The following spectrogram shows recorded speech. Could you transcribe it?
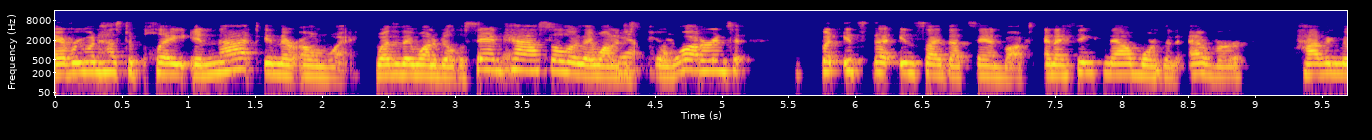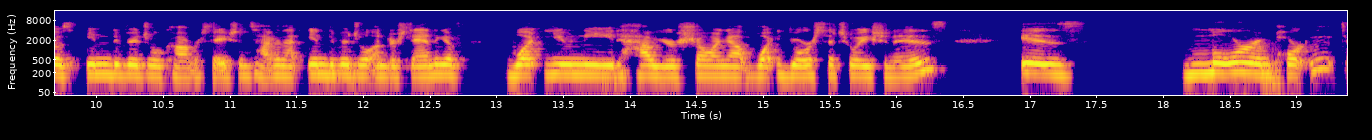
everyone has to play in that in their own way, whether they want to build a sandcastle or they want to yeah. just pour water into but it's that inside that sandbox. And I think now more than ever, having those individual conversations, having that individual understanding of what you need, how you're showing up, what your situation is, is more important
